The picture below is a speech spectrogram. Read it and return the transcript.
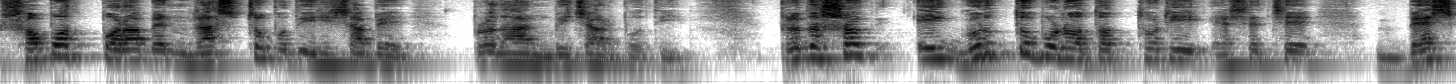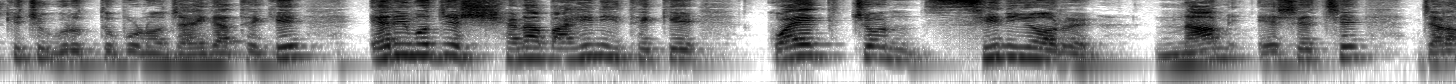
শপথ পড়াবেন রাষ্ট্রপতি হিসাবে প্রধান বিচারপতি। প্রদর্শক এই গুরুত্বপূর্ণ তথ্যটি এসেছে বেশ কিছু গুরুত্বপূর্ণ জায়গা থেকে। এরই মধ্যে সেনাবাহিনী থেকে কয়েকজন সিনিয়রের নাম এসেছে যারা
